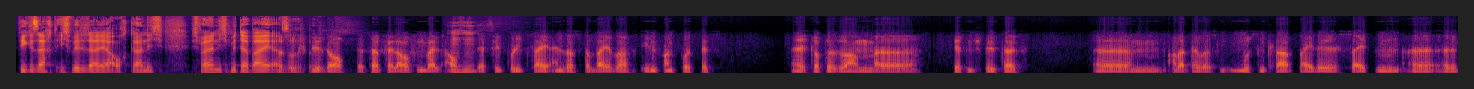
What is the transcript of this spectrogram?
Wie gesagt, ich will da ja auch gar nicht, ich war ja nicht mit dabei. Also, also das Spiel ist auch besser verlaufen, weil auch mhm. sehr viel Polizeieinsatz dabei war in Frankfurt jetzt. Äh, ich glaube, das war am äh, vierten Spieltag. Ähm, aber da mussten klar beide Seiten äh, äh,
